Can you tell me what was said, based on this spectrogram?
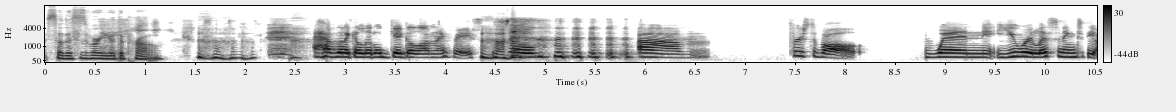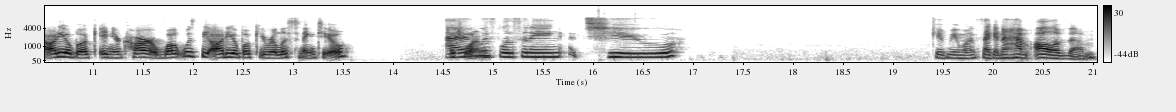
so this is where you're the pro. I have like a little giggle on my face. So, um, first of all, when you were listening to the audiobook in your car, what was the audiobook you were listening to? Which I one? was listening to. Give me one second. I have all of them.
